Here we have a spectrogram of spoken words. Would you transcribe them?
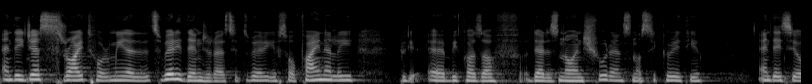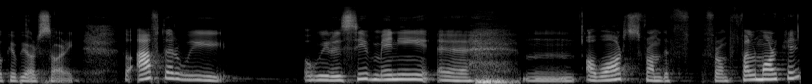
and they just write for me that it's very dangerous. It's very so. Finally, uh, because of there is no insurance, no security, and they say, okay, we are sorry. So after we we receive many uh, um, awards from the from film market,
